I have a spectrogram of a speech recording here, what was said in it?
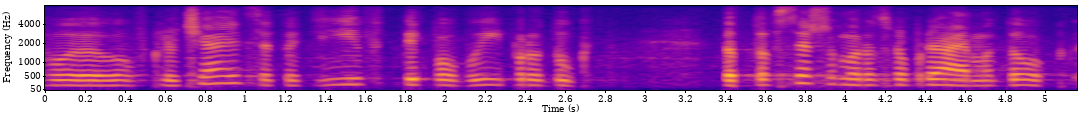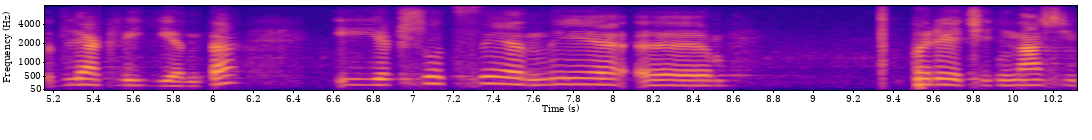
в, включаються тоді в типовий продукт. Тобто все, що ми розробляємо до, для клієнта, і якщо це не перечить нашій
